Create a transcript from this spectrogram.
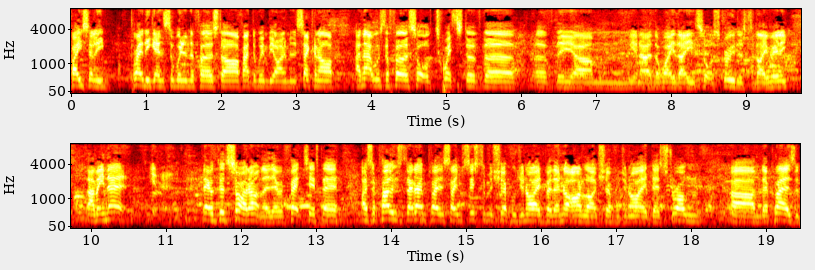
basically played against the win in the first half, had the win behind them in the second half, and that was the first sort of twist of the of the um, you know the way they sort of screwed us today. Really, I mean they're. They're a good side, aren't they? They're effective. They're, I suppose, they don't play the same system as Sheffield United, but they're not unlike Sheffield United. They're strong. Um, their players are,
